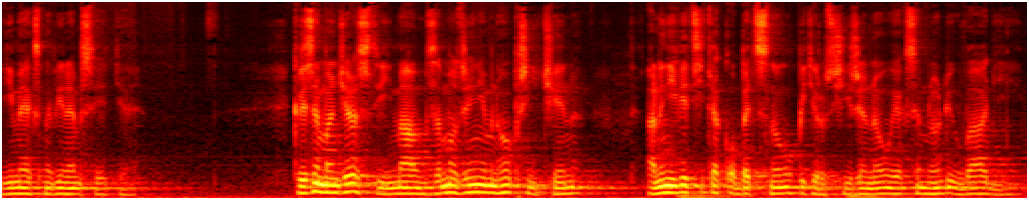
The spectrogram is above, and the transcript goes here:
Vidíme, jak jsme v jiném světě. Krize manželství má samozřejmě mnoho příčin a není věcí tak obecnou, byť rozšířenou, jak se mnohdy uvádí.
